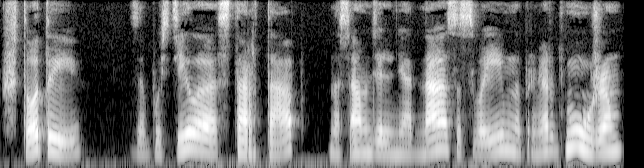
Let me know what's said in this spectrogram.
что ты запустила стартап, на самом деле не одна, со своим, например, мужем.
